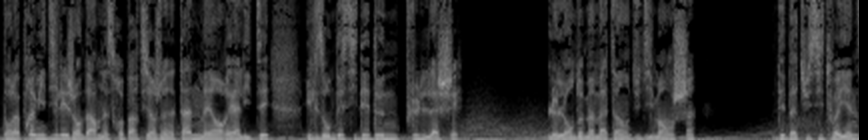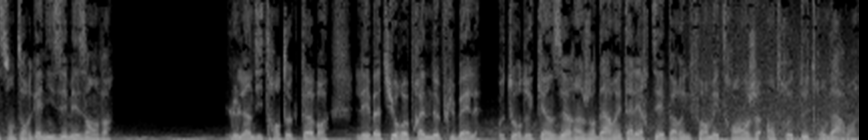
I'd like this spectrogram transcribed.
Dans l'après-midi, les gendarmes laissent repartir Jonathan, mais en réalité, ils ont décidé de ne plus le lâcher. Le lendemain matin du dimanche, des battues citoyennes sont organisées mais en vain. Le lundi 30 octobre, les battues reprennent de plus belle. Autour de 15 heures, un gendarme est alerté par une forme étrange entre deux troncs d'arbres.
